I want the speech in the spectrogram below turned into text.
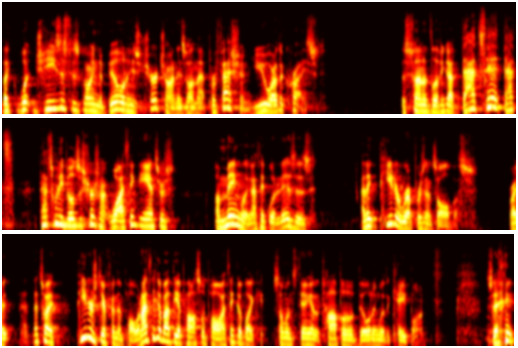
Like what Jesus is going to build his church on is on that profession. You are the Christ, the Son of the living God. That's it. That's that's what he builds his church on. Well, I think the answer is a mingling. I think what it is is, I think Peter represents all of us, right? That's why Peter's different than Paul. When I think about the Apostle Paul, I think of like someone standing at the top of a building with a cape on, saying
